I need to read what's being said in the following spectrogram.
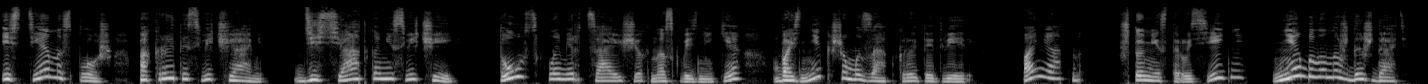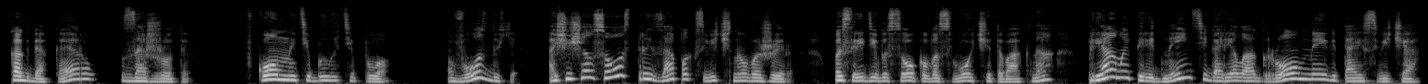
и стены сплошь покрыты свечами, десятками свечей, тускло мерцающих на сквозняке, возникшем из-за открытой двери. Понятно, что мистеру Сидни не было нужды ждать, когда Кэрол зажжет их. В комнате было тепло. В воздухе ощущался острый запах свечного жира. Посреди высокого сводчатого окна прямо перед Нэнси горела огромная витая свеча,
